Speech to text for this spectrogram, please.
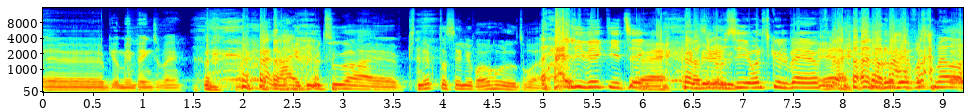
Øh, Giv mine penge tilbage. nej, det betyder øh, knæp dig selv i røvhullet, tror jeg. Alle de vigtige ting. Ja, og så kan du sige undskyld bagefter, når du er at få smadret.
